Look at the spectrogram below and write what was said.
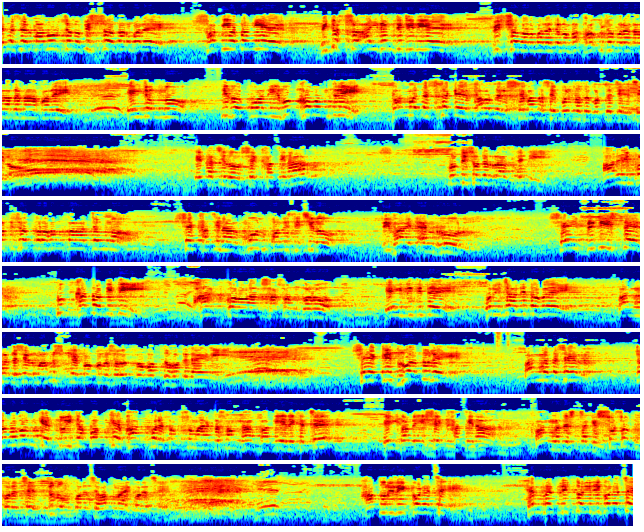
এদেশের মানুষ যেন বিশ্ব দরবারে স্বকীয়তা নিয়ে, নিজস্ব আইডেন্টিটি নিয়ে বিশ্ব দরবারে যেন মাথা উঁচু করে দাঁড়াতে না পারে। এই জন্য তিরকুয়ালি মুখ্যমন্ত্রী বাংলাদেশটাকে ভারতের সেবা দাসে পরিণত করতে চেয়েছিল। এটা ছিল শেখ হাসিনার প্রতিশোধের রাজনীতি। আর এই প্রতিশোধ গ্রহণ করার জন্য শেখ হাসিনার মূল পলিসি ছিল ডিভাইড অ্যান্ড রুল সেই ব্রিটিশদের কুখ্যাত নীতি ভাগ করো আর শাসন করো। এই নীতিতে পরিচালিত হয়ে বাংলাদেশের মানুষকে কখনো সে ঐক্যবদ্ধ হতে দেয়নি। সে একটি ধোয়া তুলে বাংলাদেশের জনগণকে দুইটা পক্ষে ভাগ করে সবসময় একটা সংঘাত বাঁধিয়ে রেখেছে। এইভাবেই শেখ হাসিনা বাংলাদেশটাকে শোষণ করেছে, জুলুম করেছে, অন্যায় করেছে। হাতুড়ি লীগ করেছে। হেলমেট লীগ তৈরি করেছে।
